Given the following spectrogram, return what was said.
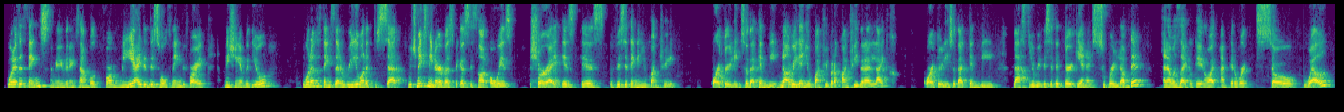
One of the things, I'm gonna give an example. For me, I did this whole thing before I finishing it with you. One of the things that I really wanted to set, which makes me nervous because it's not always sure, right? Is is visiting a new country quarterly. So that can be not really a new country, but a country that I like quarterly. So that can be last year we visited Turkey and I super loved it. And I was like, okay, you know what? I'm gonna work so well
